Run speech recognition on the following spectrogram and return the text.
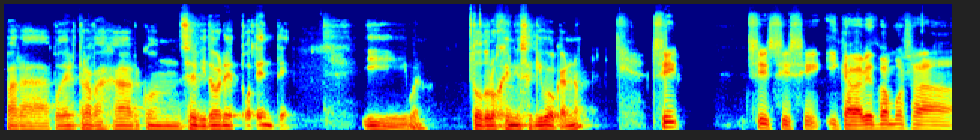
para poder trabajar con servidores potentes. Y bueno, todos los genios se equivocan, ¿no? Sí, sí, sí, sí. Y cada vez vamos a,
